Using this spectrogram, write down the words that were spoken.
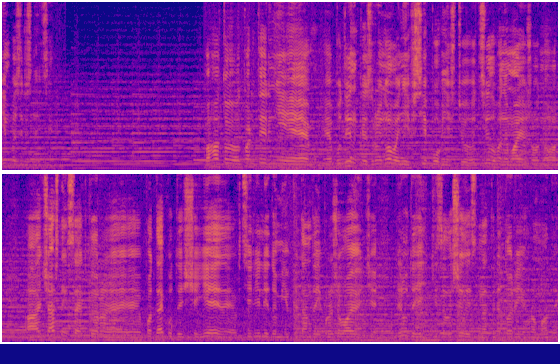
Їм без різниці. Багатоквартирні е, будинки зруйновані всі повністю, цілого немає жодного. А частний сектор е, подекуди ще є вцілілі домівки, там, де і проживають люди, які залишились на території громади.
